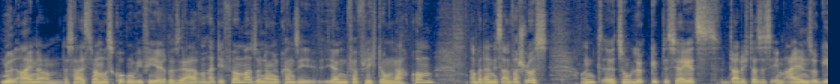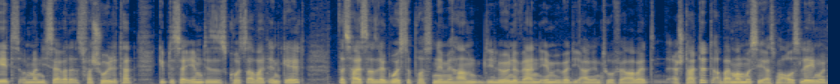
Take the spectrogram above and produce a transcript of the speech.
null Einnahmen. Das heißt, man muss gucken, wie viele Reserven hat die Firma. Solange kann sie ihren Verpflichtungen nachkommen. Aber dann ist einfach Schluss. Und äh, zum Glück gibt es ja jetzt, dadurch, dass es eben allen so geht und man nicht selber das verschuldet hat, gibt es ja eben dieses Kurzarbeitentgelt. Das heißt also, der größte Posten, den wir haben, die Löhne werden eben über die Agentur für Arbeit erstattet, aber man muss sie erstmal auslegen und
